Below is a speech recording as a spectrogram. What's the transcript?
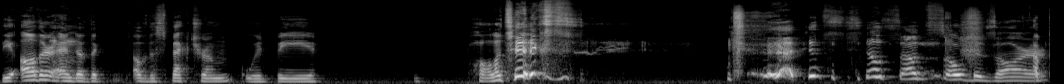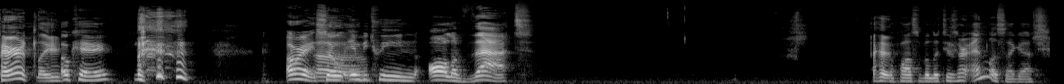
The other end of the of the spectrum would be politics. it still sounds so bizarre. apparently, Okay. All right, so in Uh. between all of that, the possibilities are endless, I guess.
